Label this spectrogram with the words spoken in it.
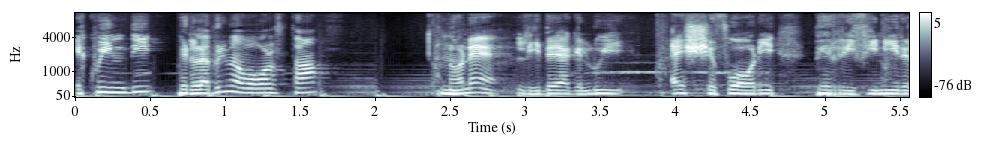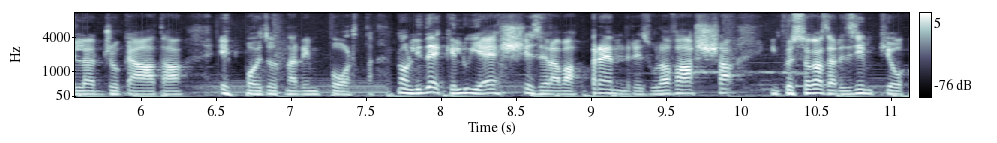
e quindi per la prima volta non è l'idea che lui esce fuori per rifinire la giocata e poi tornare in porta. No, l'idea è che lui esce, se la va a prendere sulla fascia. In questo caso, ad esempio,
